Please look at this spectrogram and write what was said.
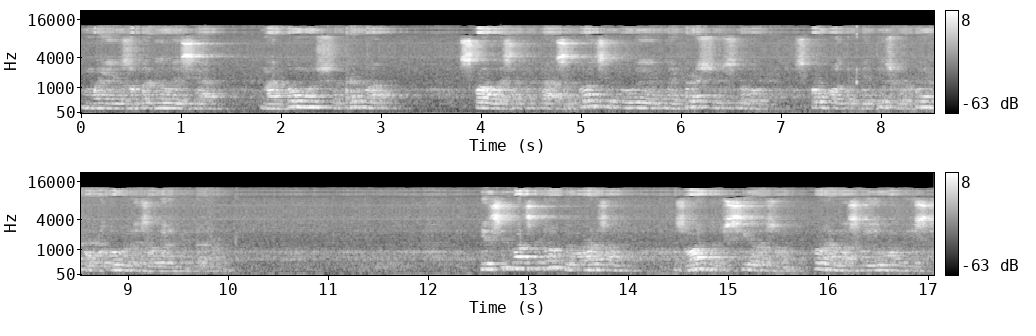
ми зупинилися на тому, що треба склалася така ситуація, коли найкраще всього спробувати піти шляхом побудови незалежної держави. І ці 20 років ми разом з вами всі разом, кожен на своєму місці,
